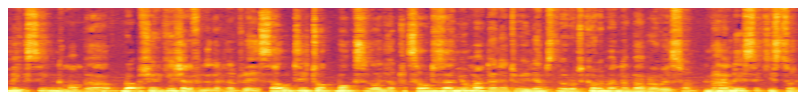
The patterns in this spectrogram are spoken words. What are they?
mixing na mambo ya rap shirikisha alifanya Dr. Dre, sauti talkbox Roger, sauti za nyuma Danet Williams, Dorothy Coleman na Barbara Wilson, mhandisi Kiston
